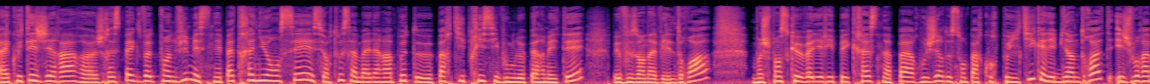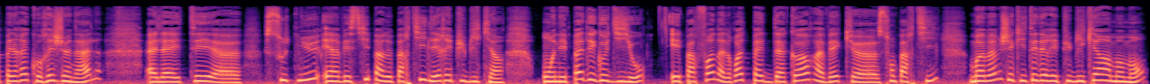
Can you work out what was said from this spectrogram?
Bah, écoutez, Gérard, euh, je respecte votre point de vue, mais ce n'est pas très nuancé et surtout, ça m'a l'air un peu de parti pris, si vous me le permettez. Mais vous en avez le droit. Moi, je pense que Valérie Pécresse n'a pas à rougir de son parcours politique. Elle est bien de droite et je vous rappellerai qu'au régional, elle a été euh, soutenue et investie par le parti Les Républicains. On n'est pas des godillots et parfois on a le droit de pas être d'accord avec euh, son parti. Moi-même, j'ai quitté les Républicains à un moment,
